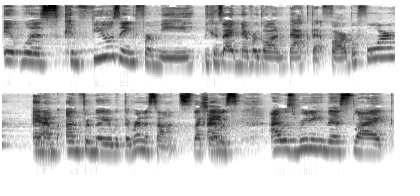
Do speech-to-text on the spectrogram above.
It was confusing for me because I had never gone back that far before and Yeah. I'm unfamiliar with the Renaissance. Like I was I was reading this like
